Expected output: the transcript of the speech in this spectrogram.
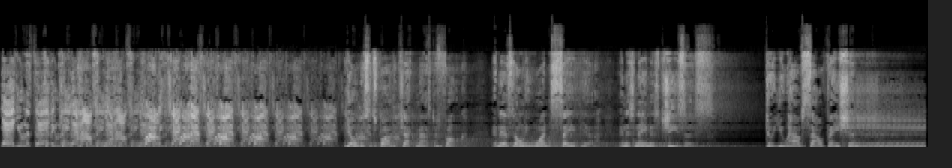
Yeah, you listen yeah, to the King of House music, Farley Jackmaster Funk. Yo, this is Farley Jackmaster Funk, and there's only one Savior, and his name is Jesus. Do you have salvation?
